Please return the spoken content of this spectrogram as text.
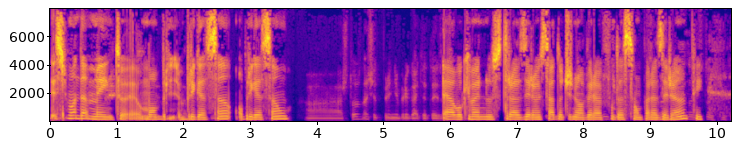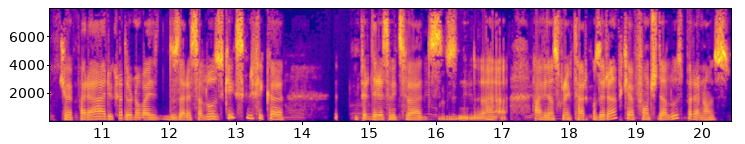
este mandamento é uma obrigação, obrigação é algo que vai nos trazer a um estado onde não haverá fundação para Zeramp, que vai parar e o Criador não vai nos dar essa luz. O que significa perder essa mitzvah? nos conectar com Zeramp, que é a fonte da luz para nós.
